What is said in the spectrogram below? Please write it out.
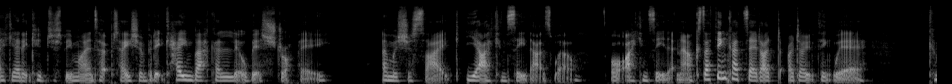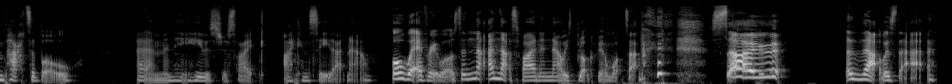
again, it could just be my interpretation, but it came back a little bit stroppy and was just like, yeah, I can see that as well. Or I can see that now. Because I think I'd said, I, I don't think we're compatible. Um, and he, he was just like, I can see that now. Or whatever it was. And, th- and that's fine. And now he's blocked me on WhatsApp. so that was that.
